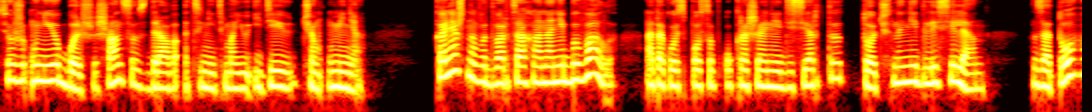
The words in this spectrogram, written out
Все же у нее больше шансов здраво оценить мою идею, чем у меня. Конечно, во дворцах она не бывала, а такой способ украшения десерта точно не для селян. Зато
